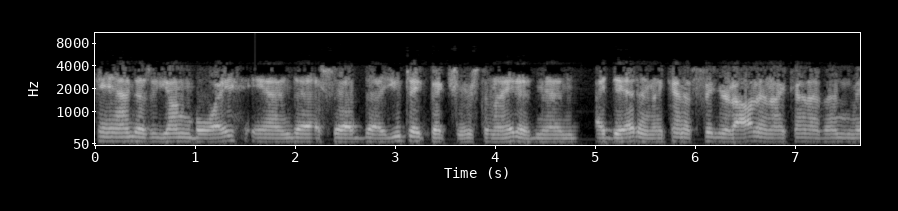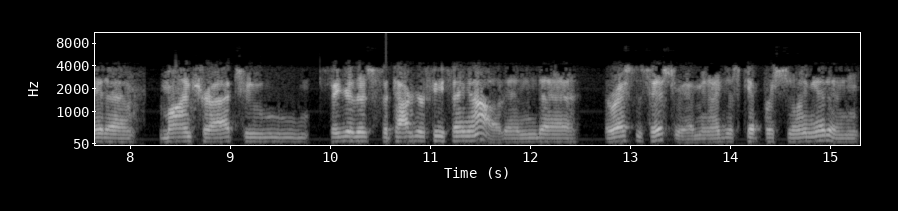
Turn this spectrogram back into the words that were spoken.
hand as a young boy and uh, said, uh, "You take pictures tonight," and then I did, and I kind of figured out, and I kind of then made a mantra to figure this photography thing out, and. uh the rest is history. I mean, I just kept pursuing it, and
